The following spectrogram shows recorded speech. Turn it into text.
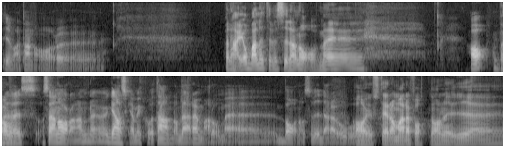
I och med att han har... eh, Men han jobbar lite vid sidan av med... Ja, precis. Och sen har han eh, ganska mycket att ta hand om där hemma då med barn och så vidare. Och, Ja, just det. De hade fått någon ny... Eh,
